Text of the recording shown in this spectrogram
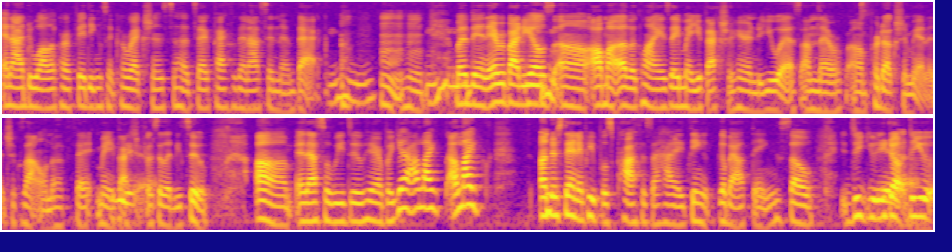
and I do all of her fittings and corrections to her tech packs, and then I send them back. Mm-hmm. mm-hmm. Mm-hmm. But then everybody else, mm-hmm. uh, all my other clients, they manufacture here in the U.S. I'm their um, production manager because I own a fa- manufacturing yeah. facility too, um, and that's what we do here. But yeah, I like I like understanding people's process and how they think about things. So, do you, yeah. don't do you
